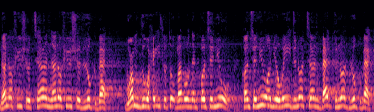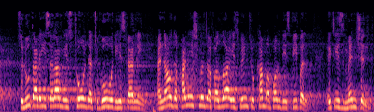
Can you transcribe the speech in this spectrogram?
None of you should turn, none of you should look back. وَامْضُوا حَيْثُ تُؤْمَرُونَ Then continue. Continue on your way, do not turn back, do not look back. So Lut alayhi salam is told that to go with his family. And now the punishment of Allah is going to come upon these people. It is mentioned.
